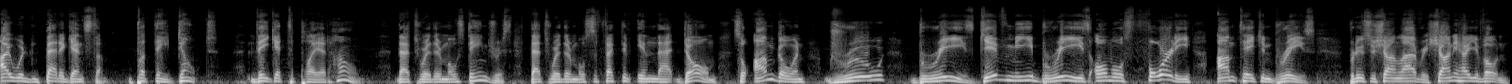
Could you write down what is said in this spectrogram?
I would bet against them. But they don't. They get to play at home. That's where they're most dangerous. That's where they're most effective in that dome. So I'm going Drew Brees. Give me Brees. Almost 40. I'm taking Brees. Producer Sean Lavery. Shawnee, how you voting?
